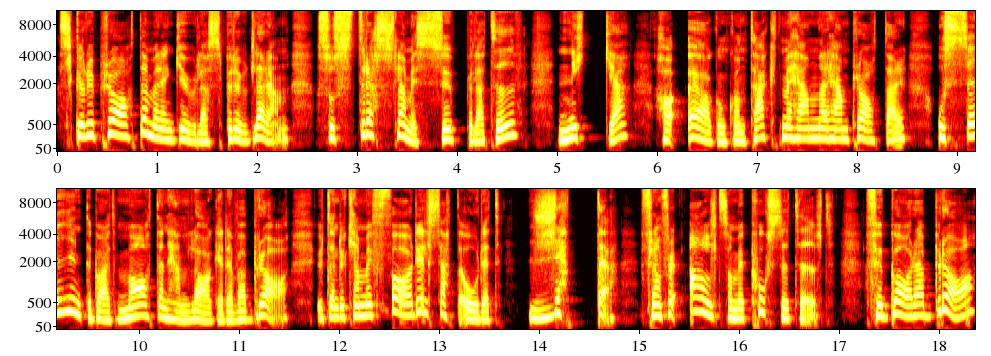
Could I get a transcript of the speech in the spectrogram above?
Ska du prata med den gula sprudlaren så strössla med superlativ, nicka, ha ögonkontakt med hen när hen pratar och säg inte bara att maten hen lagade var bra, utan du kan med fördel sätta ordet jätte framför allt som är positivt. För bara bra,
